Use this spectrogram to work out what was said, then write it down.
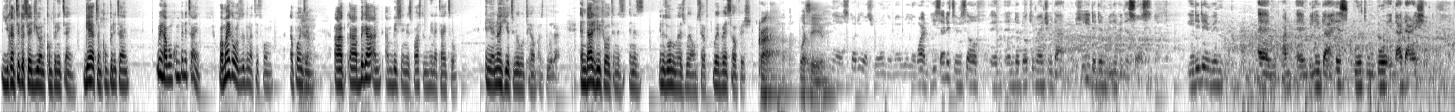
you can take your surgery on company time, get help on company time, rehab on company time. But Michael was looking at it from a point Yeah. in our, our bigger am- ambition is for us to win a title, and you're not here to be able to help us do that. And that he felt in his in his in his own words were unself, were very selfish. Crack. What's it? Yeah, Scottie was wrong on every level. One, he said it himself in, in the documentary that he didn't believe in the source. He didn't even um, and, and believe that his growth will go in that direction,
